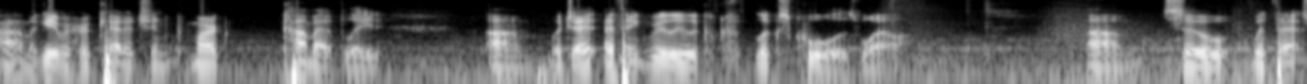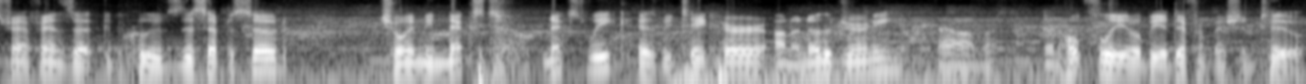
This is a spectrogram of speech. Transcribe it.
um, I gave her her Catachan Mark combat blade, um, which I, I think really look, looks cool as well. Um, so with that, Strat fans, that concludes this episode. Join me next next week as we take her on another journey, um, and hopefully it'll be a different mission too,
